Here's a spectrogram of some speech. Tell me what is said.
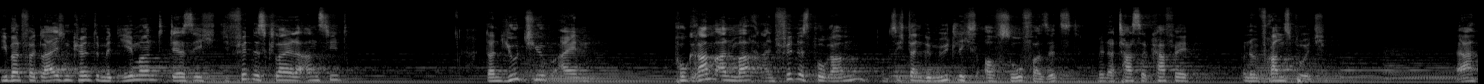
die man vergleichen könnte mit jemand, der sich die Fitnesskleider anzieht, dann YouTube ein Programm anmacht, ein Fitnessprogramm und sich dann gemütlich aufs Sofa sitzt mit einer Tasse Kaffee und einem Franzbrötchen. Ja?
